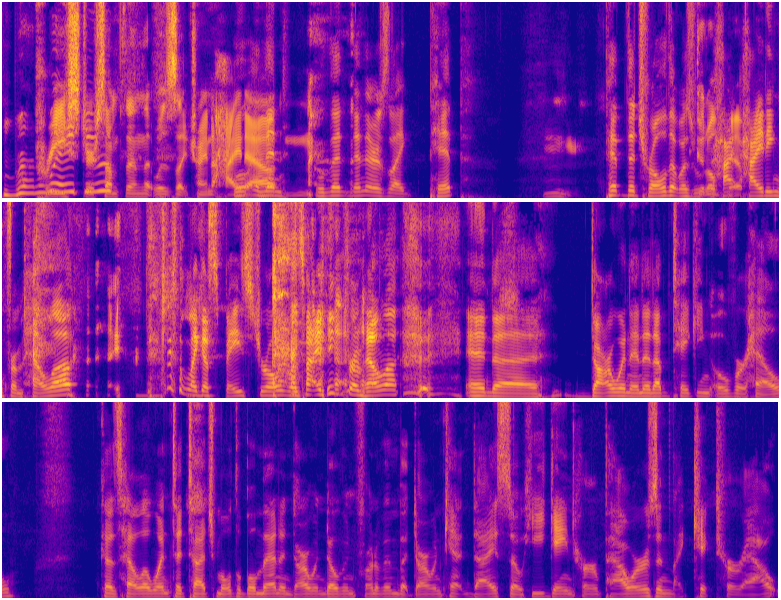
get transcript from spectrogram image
Runaway priest or dude. something that was like trying to hide Well, out and and- Well, then, then there's like Pip, Mhm. Pip the troll that was hi- hiding from Hela, like a space troll was hiding from Hela, and uh, Darwin ended up taking over Hell because Hela went to touch multiple men and Darwin dove in front of him, but Darwin can't die, so he gained her powers and like kicked her out.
